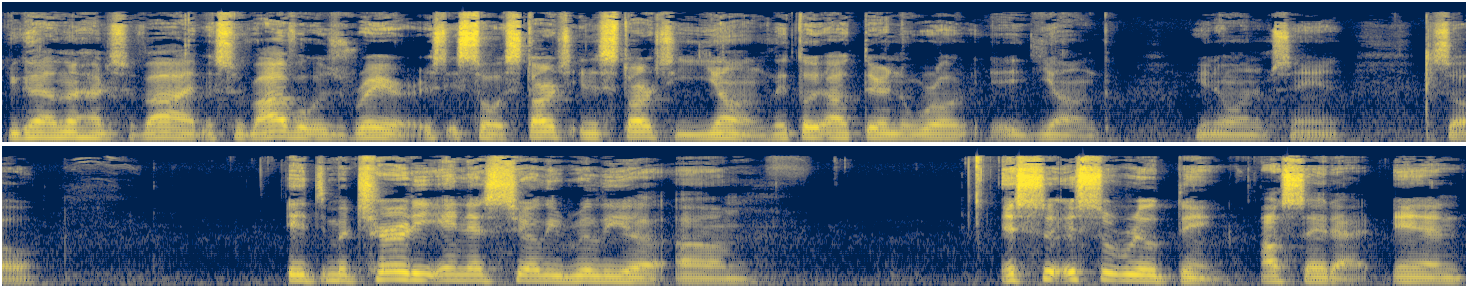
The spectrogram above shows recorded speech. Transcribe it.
you gotta learn how to survive. And survival is rare. It's, it's, so it starts and it starts young. They throw you out there in the world young. You know what I'm saying? So it's maturity ain't necessarily really a um it's a, it's a real thing. I'll say that. And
